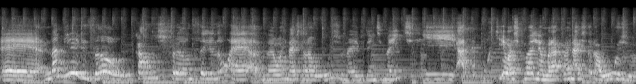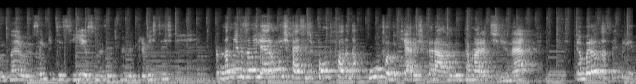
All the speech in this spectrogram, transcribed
É, na minha visão, o Carlos França ele não é né, o Ernesto Araújo, né, evidentemente, e até porque eu acho que vai lembrar que o Ernesto Araújo, né, eu sempre disse isso nas últimas entrevistas, na minha visão ele era uma espécie de ponto fora da curva do que era esperado do Itamaraty, né? Lembrando, eu sempre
